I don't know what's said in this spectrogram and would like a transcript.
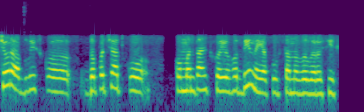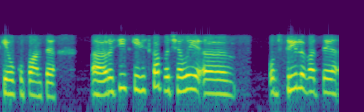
Вчора близько до початку комендантської години, яку встановили російські окупанти, е, російські війська почали обстрілювати.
